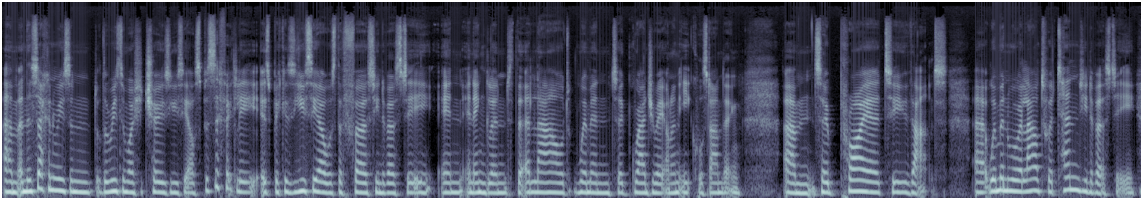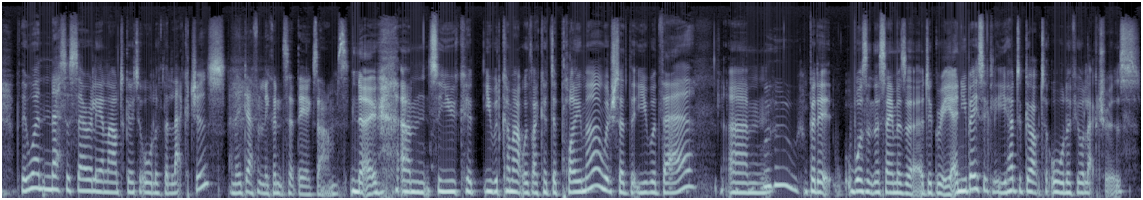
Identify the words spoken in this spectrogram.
Um, and the second reason, the reason why she chose UCL specifically is because UCL was the first university in, in England that allowed women to graduate on an equal standing. Um, so prior to that, uh, women were allowed to attend university, but they weren't necessarily allowed to go to all of the lectures. And they definitely couldn't sit the exams. No. Um, so you could you would come out with like a diploma, which said that you were there, um, but it wasn't the same as a, a degree. And you basically you had to go up to all of your lecturers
